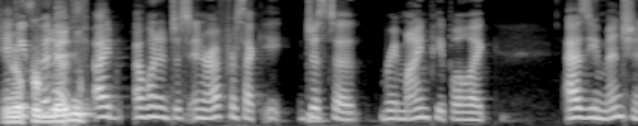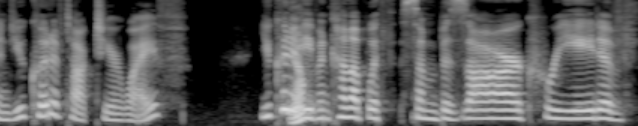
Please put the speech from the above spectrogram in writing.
You and know, you could many- have. I I want to just interrupt for a sec, just to remind people, like as you mentioned, you could have talked to your wife. You could have even come up with some bizarre, creative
